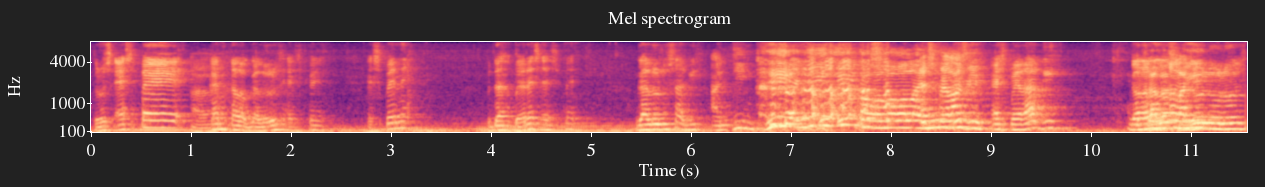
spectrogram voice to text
Terus SP Ah. kan kalau gak lulus SP SP nih. Udah beres SP gak lulus lagi. Anjing. Ih, anjing tolol. SP lagi. SP lagi. Gak Nggak lulus lagi? lulus.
